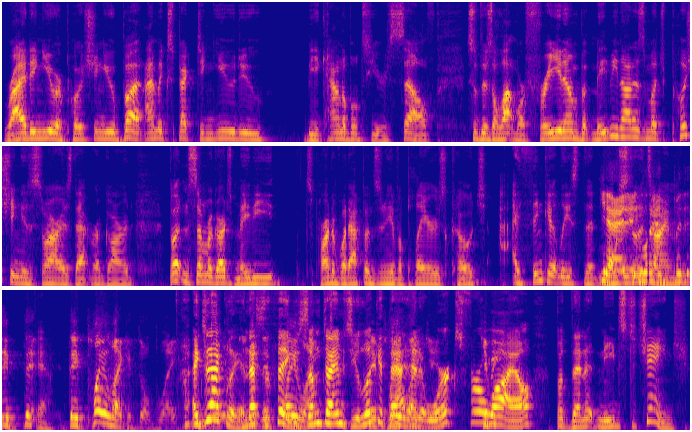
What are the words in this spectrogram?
riding you or pushing you, but I'm expecting you to be accountable to yourself. So there's a lot more freedom, but maybe not as much pushing as far as that regard. But in some regards, maybe it's part of what happens when you have a player's coach. I think at least that yeah, most of the time, but they, they, yeah. they play like it though, Blake. Exactly, they, and that's the thing. Like, Sometimes you look at that like and it, it, works for a give while, but then it needs to change.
